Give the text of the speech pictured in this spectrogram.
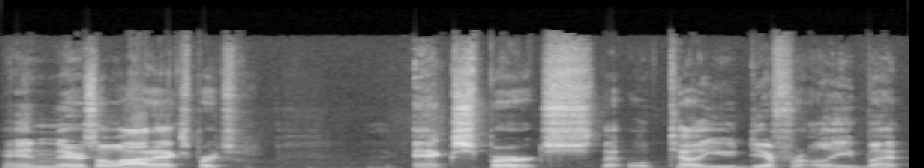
And there's a lot of experts experts that will tell you differently, but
